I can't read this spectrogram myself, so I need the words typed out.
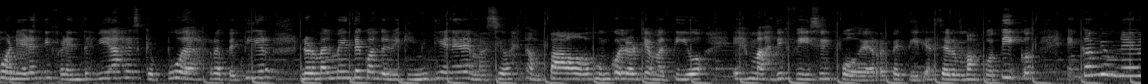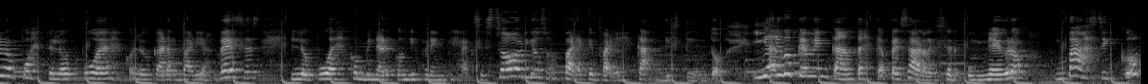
poner en diferentes viajes que puedas repetir. Normalmente cuando el bikini tiene demasiado estampado, un color llamativo, es más difícil poder repetir y hacer más foticos. En cambio un negro pues te lo puedes colocar varias veces, lo puedes combinar con diferentes accesorios para que parezca distinto. Y algo que me encanta es que a pesar de ser un negro básico,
